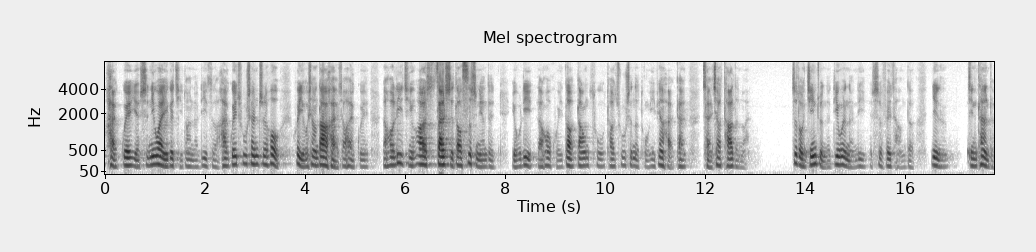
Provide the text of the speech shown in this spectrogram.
海龟也是另外一个极端的例子。海龟出生之后会游向大海，小海龟，然后历经二三十到四十年的游历，然后回到当初它出生的同一片海滩，产下它的卵。这种精准的定位能力是非常的令人惊叹的。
